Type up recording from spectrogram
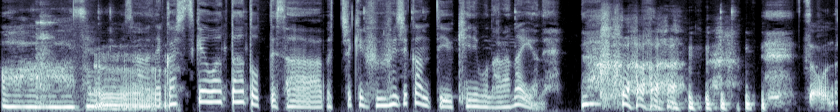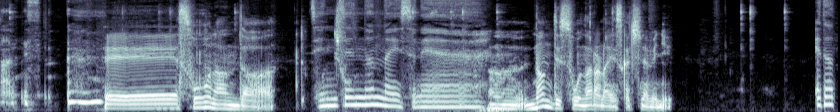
ああそううなんん。さ寝かしつけ終わった後ってさぶっちゃけ夫婦時間っていう気にもならないよね。そうなんです。へえそうなんだ、全然なんないですね。うん、なんでそうならないんですかちなみにえだっ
